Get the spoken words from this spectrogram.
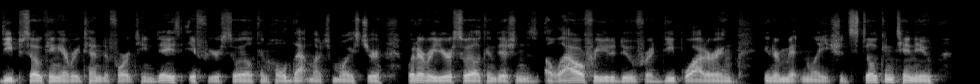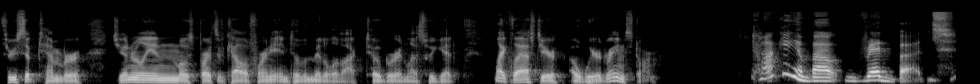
deep soaking every 10 to 14 days if your soil can hold that much moisture. Whatever your soil conditions allow for you to do for a deep watering intermittently should still continue through September, generally in most parts of California until the middle of October, unless we get, like last year, a weird rainstorm. Talking about red buds,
